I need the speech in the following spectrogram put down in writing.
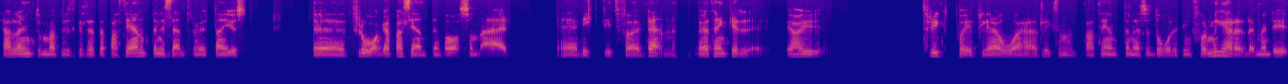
det handlar inte om att vi ska sätta patienten i centrum utan just eh, fråga patienten vad som är eh, viktigt för den. Och jag tänker, jag har ju tryckt på i flera år här att liksom patienterna är så dåligt informerade, men det är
